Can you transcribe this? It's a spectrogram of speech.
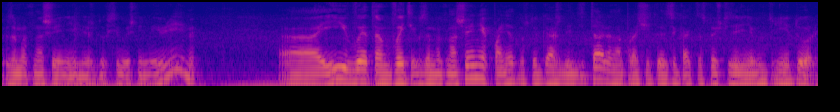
взаимоотношений между Всевышним и евреями. А, и в, этом, в этих взаимоотношениях понятно, что каждая деталь, она просчитывается как-то с точки зрения внутренней торы.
